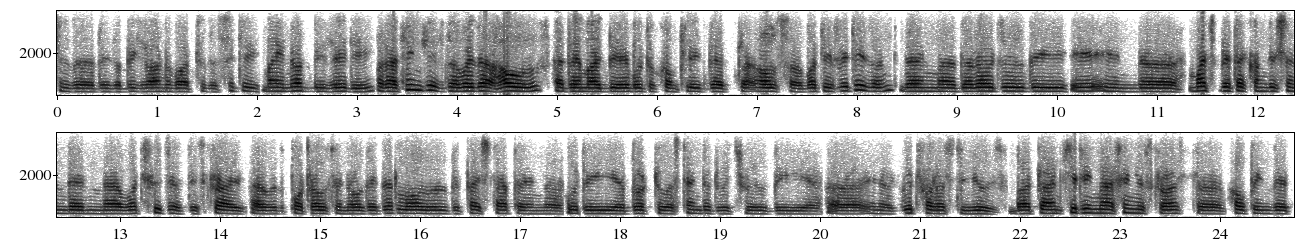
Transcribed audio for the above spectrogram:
to the there's a big roundabout to the city may not be ready. But I think if the weather holds, uh, they might be able to complete that uh, also. But if it isn't, then the roads will be in much better condition than what you just described with the potholes and all that. That all will be patched up and will be brought to a standard which will be you know good for us to use. But I'm keeping my fingers crossed, hoping that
